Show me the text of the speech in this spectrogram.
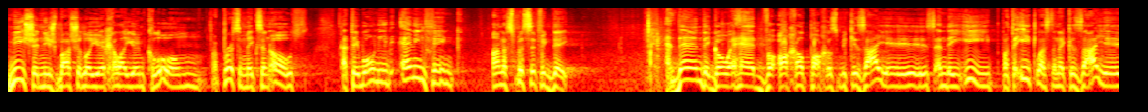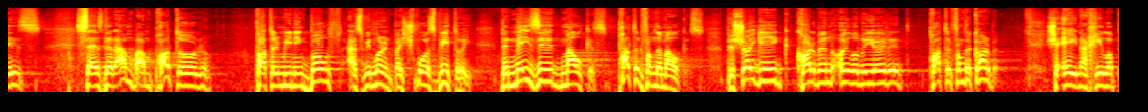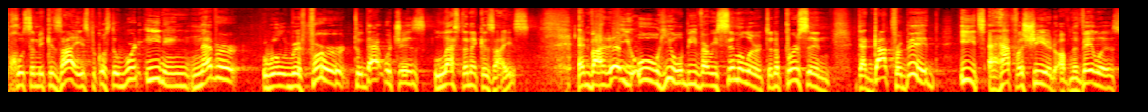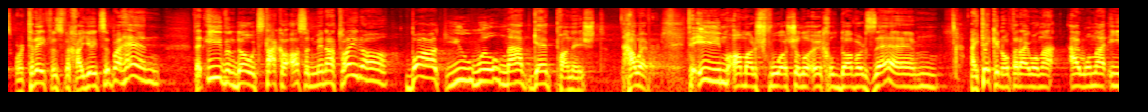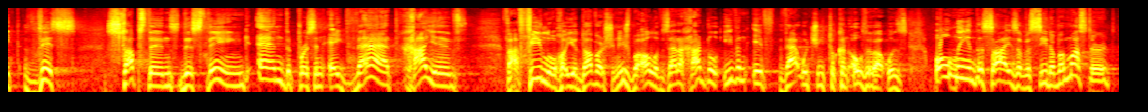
Misha nishba a person makes an oath that they won't eat anything on a specific day, and then they go ahead v'achal pachas mikizayis and they eat, but they eat less than a kizayis, says the Rambam patur, patur meaning both, as we learned by Shvuas Bitoy, b'mezid malchus, patur from the malchus, b'shoigig, korban, oil patur from the korban. Because the word eating never will refer to that which is less than a kazayis. And vareyu, he will be very similar to the person that, God forbid, eats a half a shear of nevelas or trefas v'chayotze bahen, that even though it's taka asan minatoira, but you will not get punished. However, I take an oath that I will not, I will not eat this substance, this thing, and the person ate that, chayiv, even if that which he took an oath about was only in the size of a seed of a mustard,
